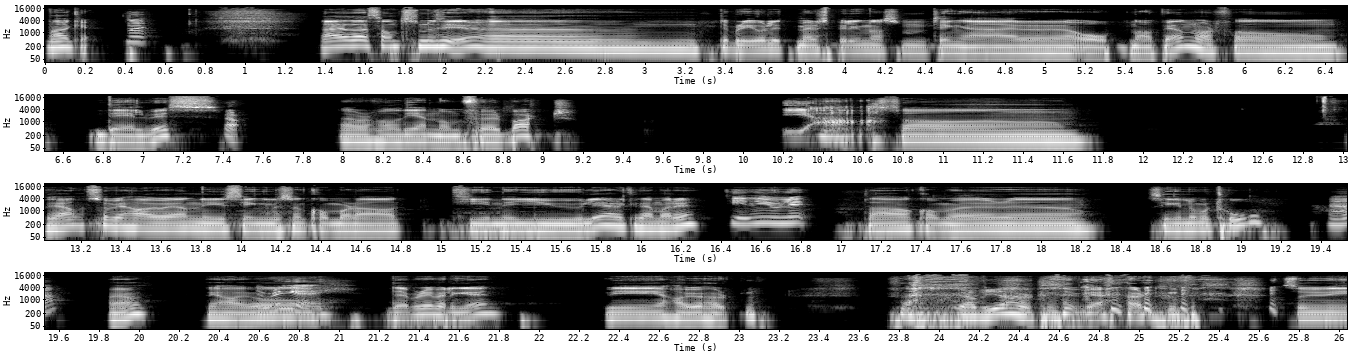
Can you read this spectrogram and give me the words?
Nei, Okay. Nei. Nei, det er sant som du sier. Eh, Det blir jo litt mer spilling nå som ting er åpna opp igjen, i hvert fall delvis. Ja. Det er i hvert fall gjennomførbart. Ja! Så ja, så vi har jo en ny singel som kommer da 10. juli, er det ikke det, Mari? 10. juli. Da kommer uh, singel nummer to. Ja. Vi har jo, Det blir gøy. Det blir veldig gøy. Vi har jo hørt den. Ja, vi har hørt den. vi har hørt den. Så vi,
